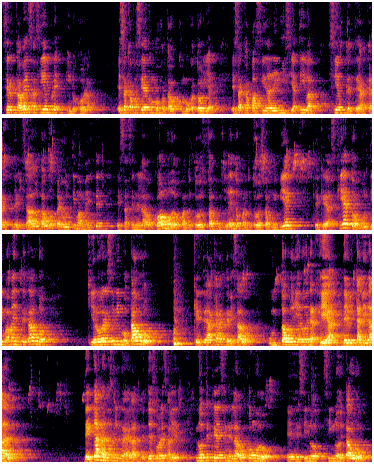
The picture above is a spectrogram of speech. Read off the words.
Ser cabeza siempre y no cola. Esa capacidad de convocatoria, esa capacidad de iniciativa siempre te ha caracterizado, Tauro, pero últimamente estás en el lado cómodo. Cuando todo está fluyendo, cuando todo está muy bien, te quedas quieto. Últimamente, Tauro, quiero ver ese mismo Tauro que te ha caracterizado. Un Tauro lleno de energía, de vitalidad, de ganas de salir adelante, de sobresalir. No te quedes en el lado cómodo, eh, sino, signo de Tauro.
